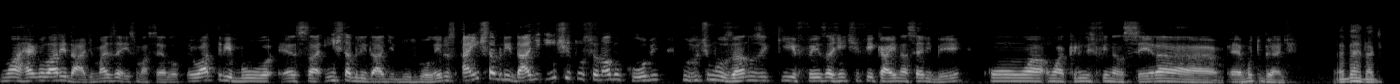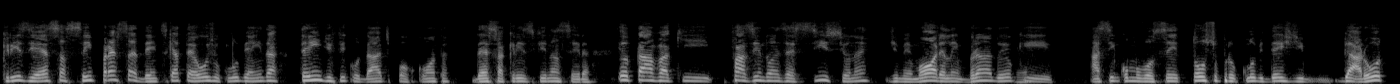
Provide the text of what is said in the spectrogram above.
uma regularidade. Mas é isso, Marcelo. Eu atribuo essa instabilidade dos goleiros à instabilidade institucional do clube nos últimos anos e que fez a gente ficar aí na Série B com uma, uma crise financeira é, muito grande. É verdade. Crise essa sem precedentes, que até hoje o clube ainda tem dificuldades por conta dessa crise financeira. Eu estava aqui fazendo um exercício, né, de memória, lembrando eu que, assim como você, torço para o clube desde garoto.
